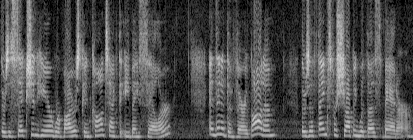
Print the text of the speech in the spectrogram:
there's a section here where buyers can contact the eBay seller. And then at the very bottom, there's a thanks for shopping with us banner.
